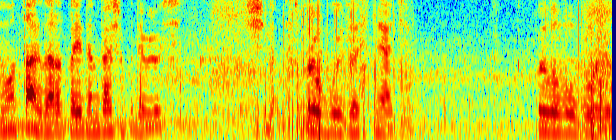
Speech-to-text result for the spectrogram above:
Ну так, зараз поїдемо далі, подивлюсь. Ще спробую засняти пилову бурю.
